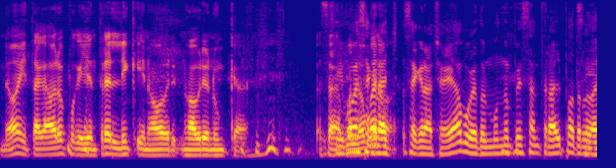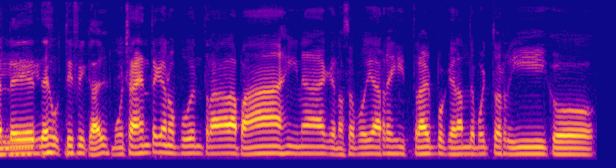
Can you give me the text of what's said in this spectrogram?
No, y está cabrón porque yo entré el link y no, abri- no abrió nunca. O sea, sí, porque se, menos- se crachea porque todo el mundo empieza a entrar para tratar de justificar. Mucha gente que no pudo entrar a la página, que no se podía registrar porque eran de Puerto Rico.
